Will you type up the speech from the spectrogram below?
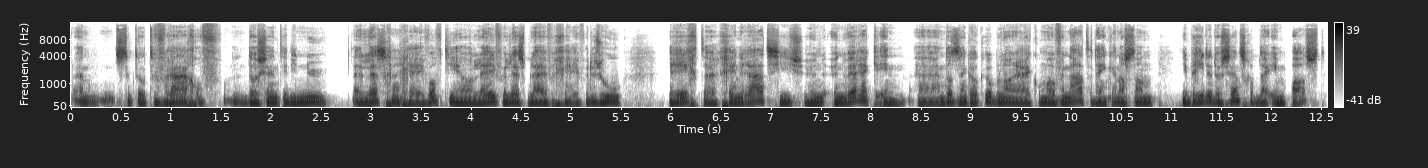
een stuk ook de vraag of docenten die nu eh, les gaan geven, of die hun leven les blijven geven. Dus hoe richten generaties hun, hun werk in? Eh, en dat is denk ik ook heel belangrijk om over na te denken. En als dan hybride docentschap daarin past,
